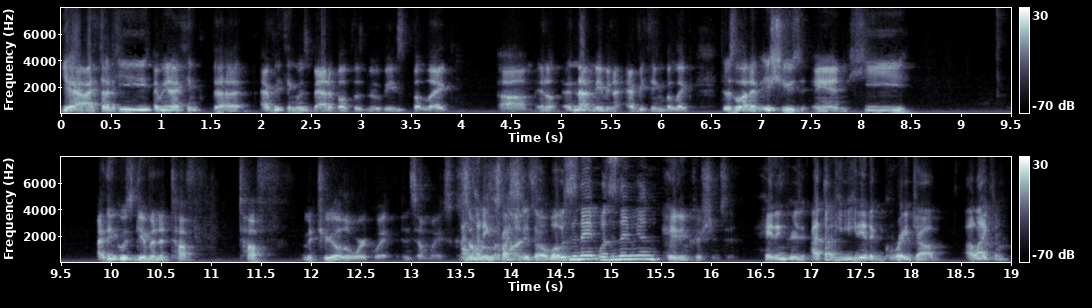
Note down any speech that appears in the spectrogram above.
Yeah, I thought he. I mean, I think that everything was bad about those movies, but like, um, and, and not maybe not everything, but like, there's a lot of issues, and he, I think, was given a tough, tough material to work with in some ways. I some thought he crushed it though. What was his name? What's his name again? Hayden Christensen, Hayden Christensen. I thought he, he did a great job. I liked him.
